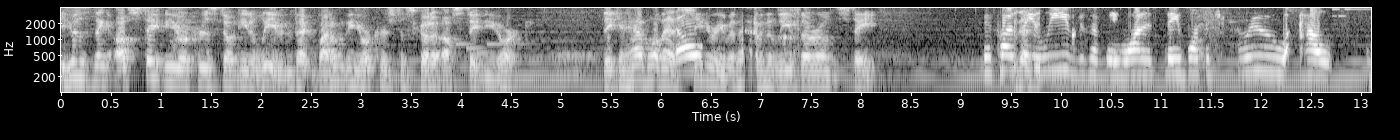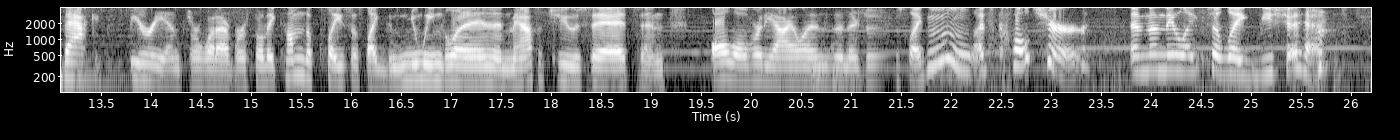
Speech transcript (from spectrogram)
here's the thing: upstate New Yorkers don't need to leave. In fact, why don't New Yorkers just go to upstate New York? They can have all that No. scenery without having to leave their own state. Because they be- leave because they want they want the true outback experience or whatever. So they come to places like New England and Massachusetts and all over the islands, and they're just like, hmm, it's culture. And then they like to like be shitheads.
